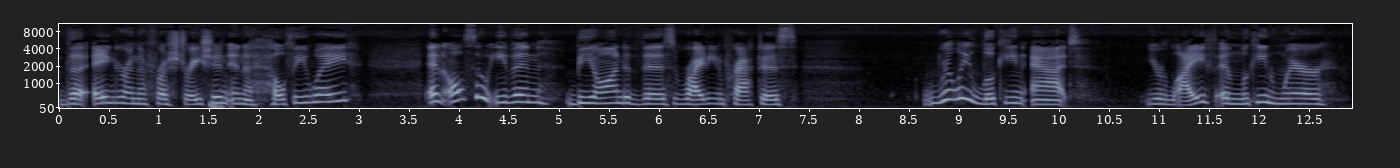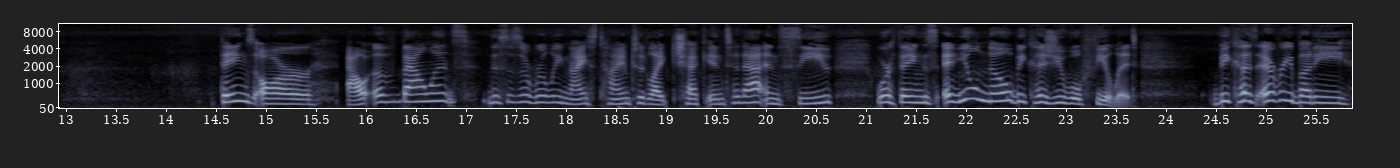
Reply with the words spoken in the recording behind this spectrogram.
the anger and the frustration in a healthy way. And also, even beyond this writing practice, really looking at your life and looking where things are out of balance, this is a really nice time to like check into that and see where things, and you'll know because you will feel it. Because everybody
